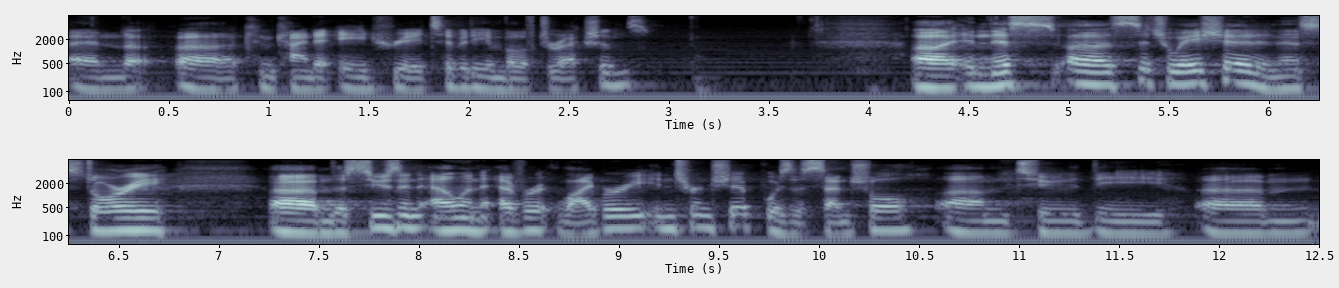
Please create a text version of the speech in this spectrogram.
and uh, can kind of aid creativity in both directions. Uh, in this uh, situation, in this story, um, the Susan Ellen Everett Library internship was essential um, to the um,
